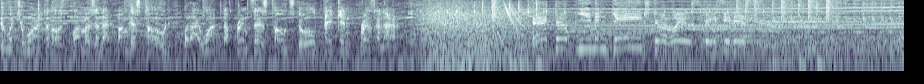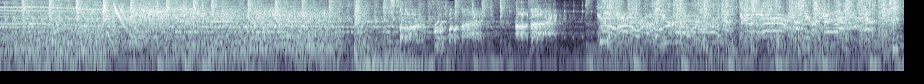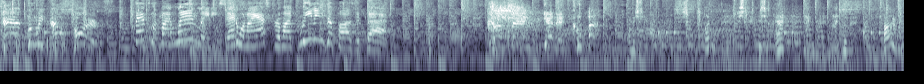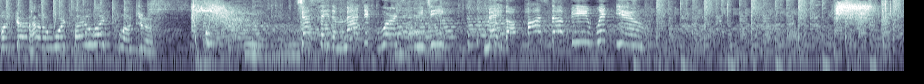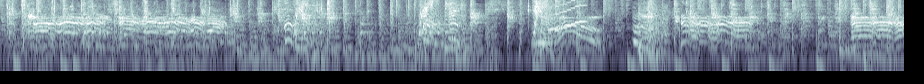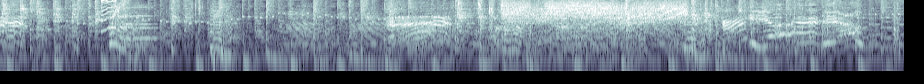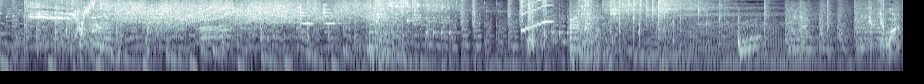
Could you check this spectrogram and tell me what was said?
Do what you want to those plumbers and that fungus toad, but I want the Princess Toadstool taken prisoner. Tractor beam engaged, your royal spaciness. Star Trooper back. Attack! I, forgot how to work my light plunger. Just say the magic words, Luigi. May the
